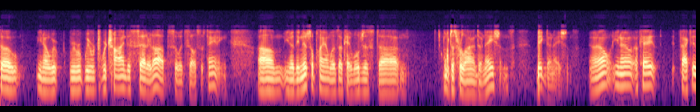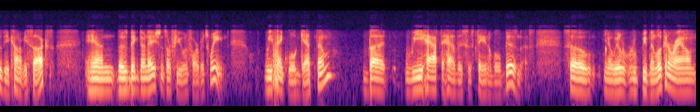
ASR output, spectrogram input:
So you know, we're, we're, we're, we're trying to set it up so it's self-sustaining. Um, you know, the initial plan was, okay, we'll just, uh, we'll just rely on donations, big donations. Well, you know, okay, the fact is the economy sucks, and those big donations are few and far between. We think we'll get them, but we have to have a sustainable business. So, you know, we, we've been looking around,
